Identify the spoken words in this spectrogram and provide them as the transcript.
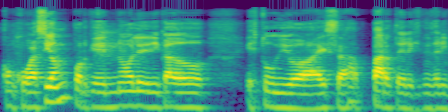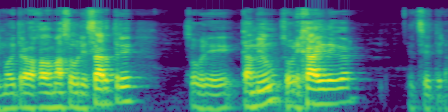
conjugación, porque no le he dedicado estudio a esa parte del existencialismo. He trabajado más sobre Sartre, sobre Camus, sobre Heidegger, etc.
